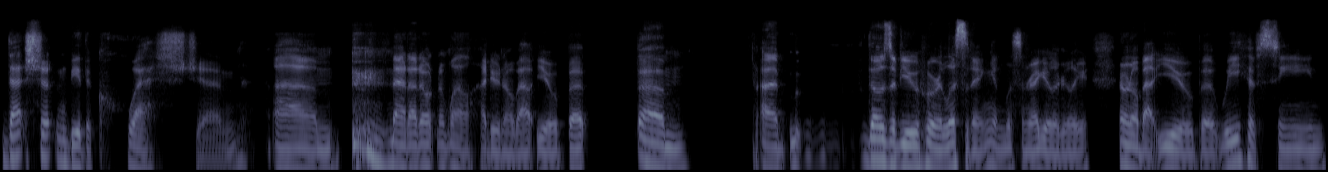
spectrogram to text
that shouldn't be the question. Um matt i don't know well i do know about you but um uh, those of you who are listening and listen regularly i don't know about you but we have seen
